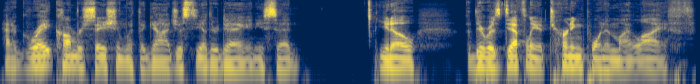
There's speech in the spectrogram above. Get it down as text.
Had a great conversation with a guy just the other day, and he said, You know, there was definitely a turning point in my life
